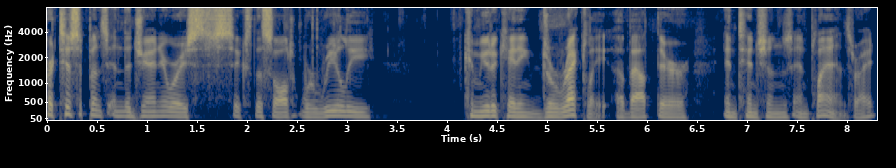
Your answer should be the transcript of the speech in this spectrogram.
participants in the January 6th assault were really communicating directly about their intentions and plans, right?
